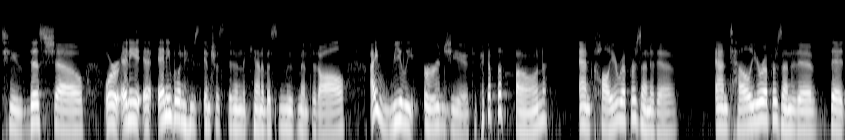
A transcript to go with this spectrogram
to this show or any uh, anyone who's interested in the cannabis movement at all, I really urge you to pick up the phone and call your representative and tell your representative that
